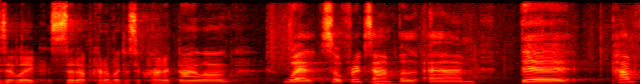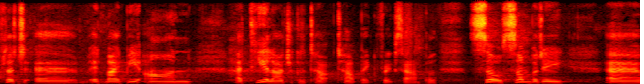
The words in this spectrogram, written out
Is it like set up kind of like a Socratic dialogue? Well, so for example, um, the pamphlet, uh, it might be on a theological to- topic, for example. So somebody uh,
